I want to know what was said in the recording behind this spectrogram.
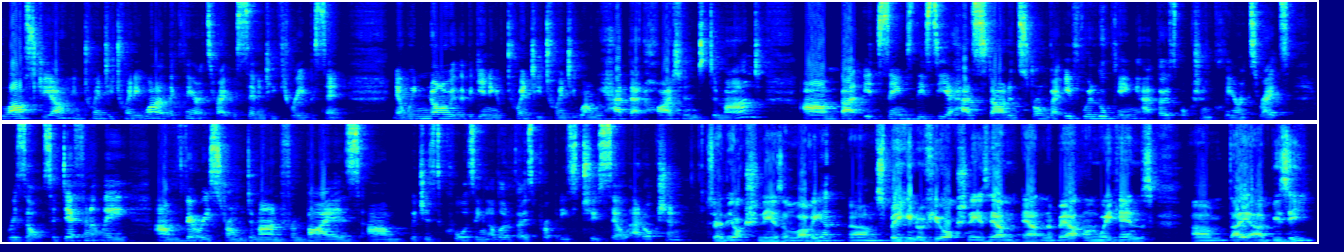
last year in 2021, the clearance rate was 73%. Now, we know at the beginning of 2021 we had that heightened demand. Um, but it seems this year has started stronger if we're looking at those auction clearance rates results. So definitely um, very strong demand from buyers, um, which is causing a lot of those properties to sell at auction. So the auctioneers are loving it. Um, speaking to a few auctioneers out, out and about on weekends, um, they are busy.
